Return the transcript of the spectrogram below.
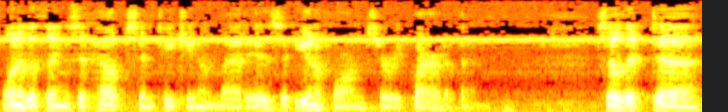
One of the things that helps in teaching them that is that uniforms are required of them, so that uh,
